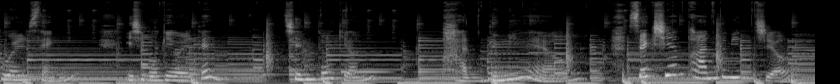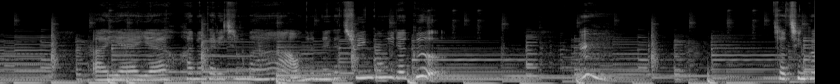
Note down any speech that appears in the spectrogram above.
9월생 25개월 된 진도견 반금이에요. 섹시한 반금 있죠? 아야야 화면 가리지 마. 오늘은 내가 주인공이라고. 음. 저 친구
